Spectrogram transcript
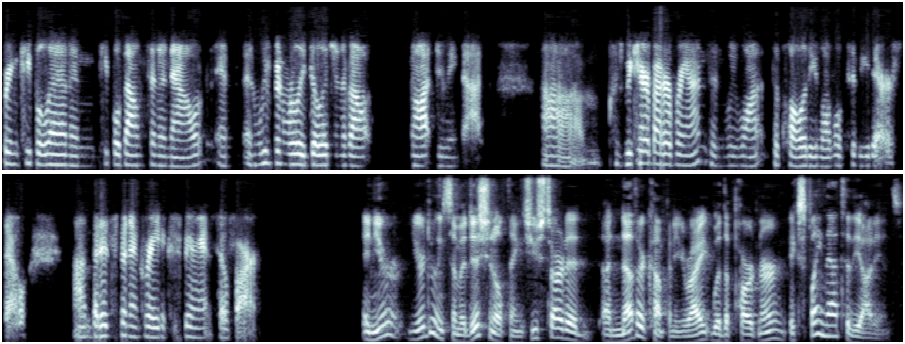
bring people in, and people bounce in and out, and and we've been really diligent about not doing that because um, we care about our brand and we want the quality level to be there. So, um, but it's been a great experience so far. And you're you're doing some additional things. You started another company, right, with a partner. Explain that to the audience.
